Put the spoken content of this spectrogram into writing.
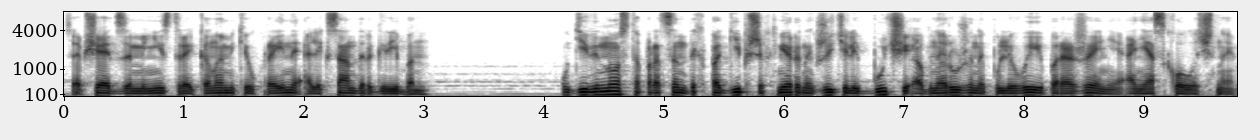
сообщает замминистра экономики Украины Александр Грибан. У 90% погибших мирных жителей Бучи обнаружены пулевые поражения, а не осколочные,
